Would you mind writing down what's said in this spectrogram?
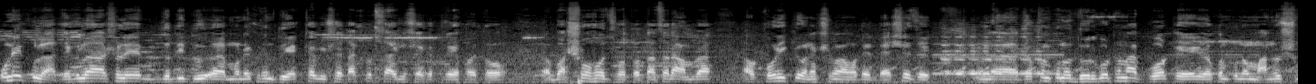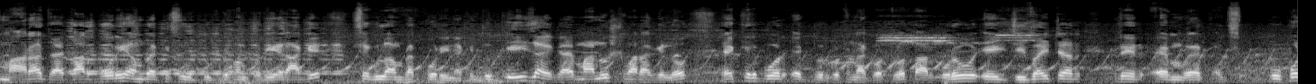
অনেকগুলা। যেগুলো আসলে যদি দু- মনে করেন দুই একটা বিষয় থাকতো চাইলে সেক্ষেত্রে হয়তো বা সহজ হতো। তাছাড়া আমরা করি কি অনেক সময় আমাদের দেশে যে যখন কোনো দুর্ঘটনা ঘটে, যখন কোনো মানুষ মারা যায়, তারপরে আমরা কিছু উদ্যোগ গ্রহণ করি। এর আগে সেগুলো আমরা করি না। কিন্তু এই জায়গায় মানুষ মারা গেল, একের পর এক দুর্ঘটনা ঘটলো, তারপরেও এই ডিভাইটার এর উপর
